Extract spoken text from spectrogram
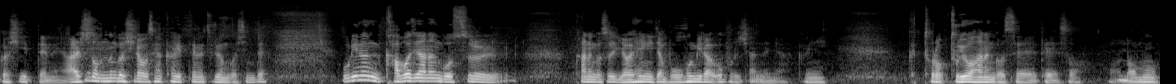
것이기 때문에 알 수 없는 것이라고 생각하기 때문에 두려운 것인데 우리는 가보지 않은 곳을 가는 것을 여행이자 모험이라고 부르지 않느냐. 그러니 그토록 두려워하는 것에 대해서 어, 너무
